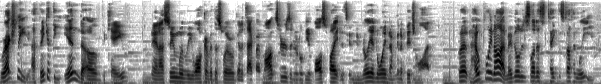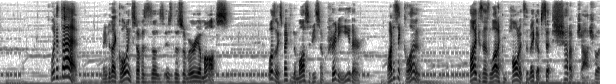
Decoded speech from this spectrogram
We're actually, I think, at the end of the cave, and I assume when we walk over this way we'll get attacked by monsters, and it'll be a boss fight, and it's going to be really annoying, and I'm going to bitch a lot. But hopefully not. Maybe they'll just let us take the stuff and leave. Look at that! Maybe that glowing stuff is the, is the Zemuria moss. Wasn't expecting the moss to be so pretty either. Why does it glow? Probably because it has a lot of components that make up set. Shut up, Joshua.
